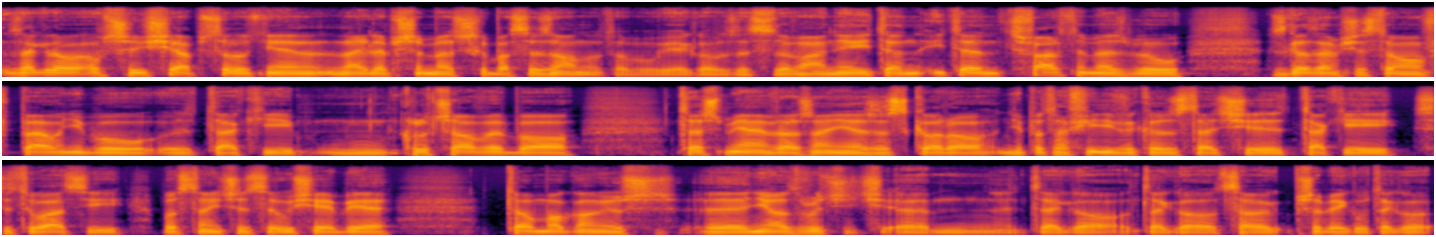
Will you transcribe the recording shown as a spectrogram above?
zagrał oczywiście absolutnie najlepszy mecz chyba sezonu, to był jego zdecydowanie i ten, i ten czwarty mecz był, zgadzam się z tobą w pełni, był taki mm, kluczowy, bo też miałem wrażenie, że skoro nie potrafili wykorzystać e, takiej sytuacji Bostończycy u siebie, to mogą już nie odwrócić tego, tego całego przebiegu tego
